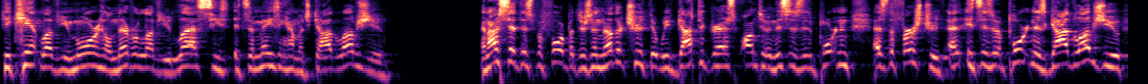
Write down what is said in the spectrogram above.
He can't love you more. He'll never love you less. He's, it's amazing how much God loves you. And I've said this before, but there's another truth that we've got to grasp onto, and this is as important as the first truth. Uh, it's as important as God loves you.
